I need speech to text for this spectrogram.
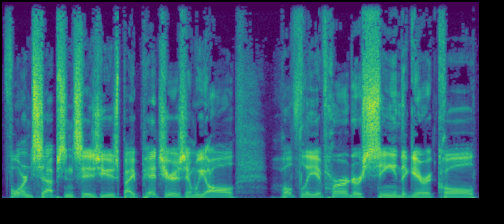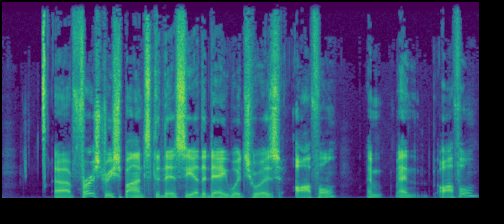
foreign substances used by pitchers, and we all hopefully you have heard or seen the Gerrit Cole uh, first response to this the other day, which was awful. And, and awful.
